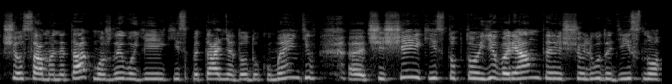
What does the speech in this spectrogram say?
що саме не так. Можливо, є якісь питання до документів, е, чи ще якісь. Тобто є варіанти, що люди дійсно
